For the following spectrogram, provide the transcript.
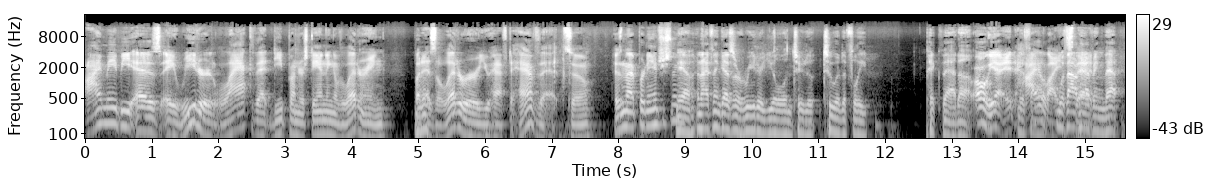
I maybe as a reader lack that deep understanding of lettering, but mm-hmm. as a letterer, you have to have that. So isn't that pretty interesting? Yeah, and I think as a reader, you'll intuitively pick that up. Oh yeah, it without, highlights without that. having that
